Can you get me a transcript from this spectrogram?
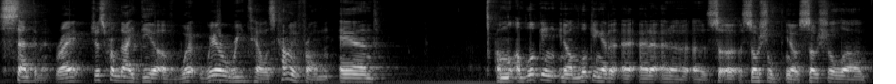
sentiment, right? Just from the idea of where, where retail is coming from. And I'm, I'm looking, you know, I'm looking at a, at a, at a, a, a social, you know, social, uh,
